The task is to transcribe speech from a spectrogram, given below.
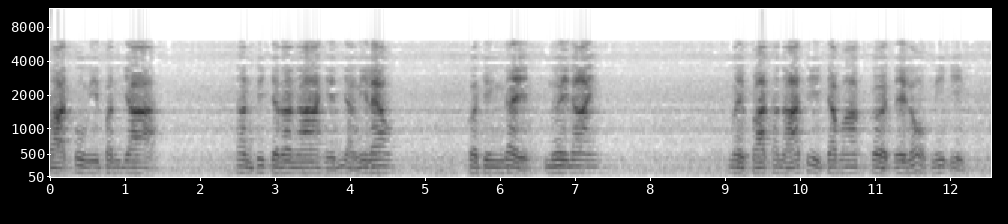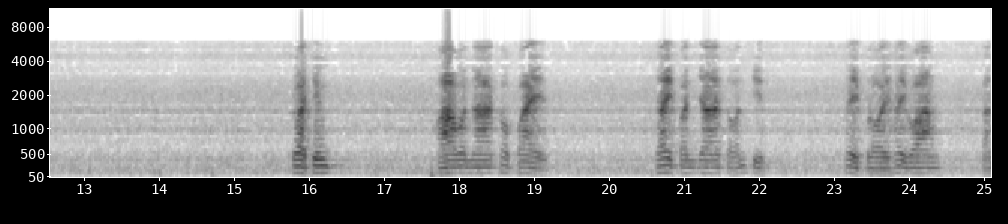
ราชญ์ผู้มีปัญญา ท่านพิจารณาเห็นอย่างนี้แล้ว ก็จึงได้เหนื่อยนาย ไม่ปรารถนาที่จะมาเกิดในโลกนี้อีก ก็จึงภาวนาเข้าไป ใช้ปัญญาสอนจิต ให้ปล่อยให้วางขัน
